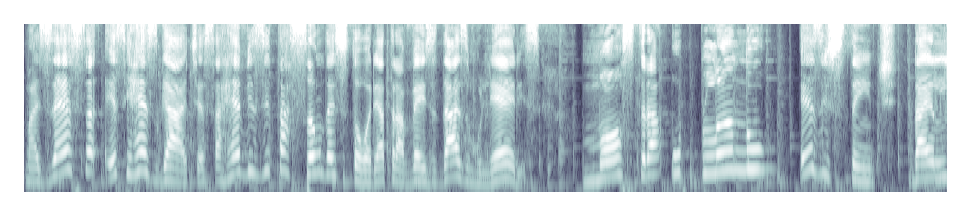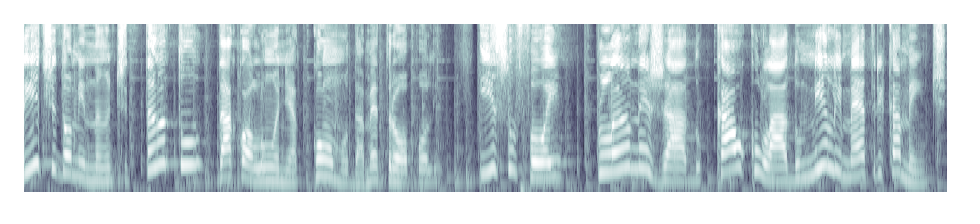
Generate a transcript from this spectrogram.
Mas essa, esse resgate, essa revisitação da história através das mulheres mostra o plano existente da elite dominante, tanto da colônia como da metrópole, isso foi planejado, calculado milimetricamente.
